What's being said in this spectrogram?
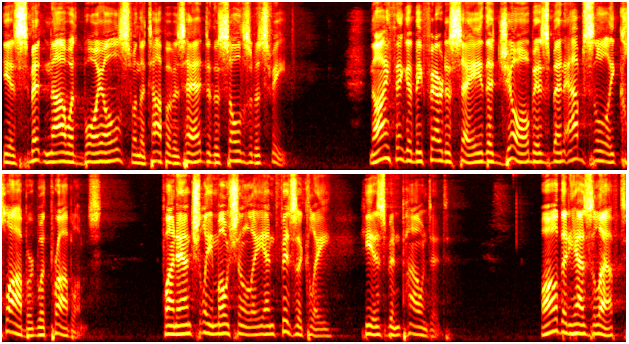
he is smitten now with boils from the top of his head to the soles of his feet. Now, I think it'd be fair to say that Job has been absolutely clobbered with problems. Financially, emotionally, and physically, he has been pounded. All that he has left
